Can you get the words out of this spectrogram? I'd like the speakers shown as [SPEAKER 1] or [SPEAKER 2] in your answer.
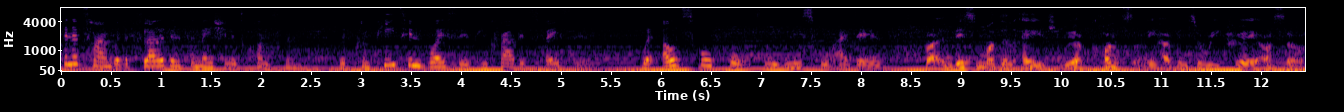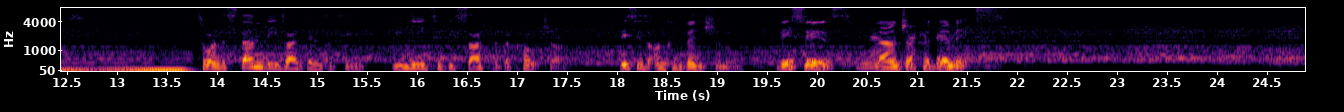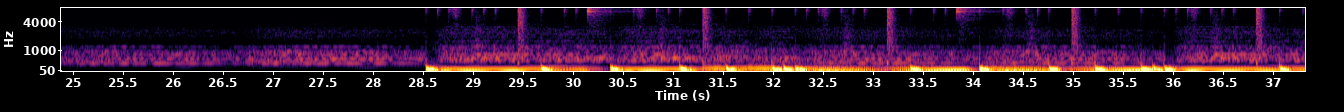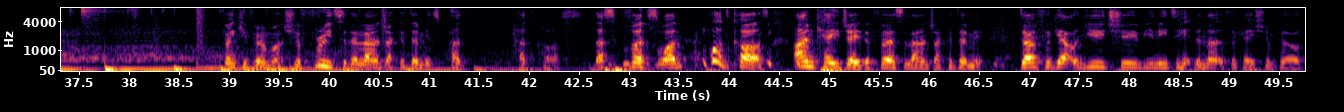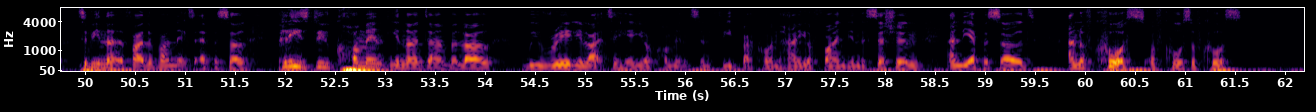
[SPEAKER 1] live in a time where the flow of information is constant, with competing voices in crowded spaces, where old school thoughts meet new school ideas.
[SPEAKER 2] But in this modern age, we are constantly having to recreate ourselves. To understand these identities, we need to decipher the culture. This is unconventional. This,
[SPEAKER 1] This
[SPEAKER 2] is
[SPEAKER 1] is
[SPEAKER 2] Lounge,
[SPEAKER 1] Lounge
[SPEAKER 2] Academics.
[SPEAKER 1] Academics.
[SPEAKER 2] Thank you very much. You're through to the Lounge Academics pad- podcast. That's the first one. podcast. I'm KJ, the first Lounge Academic. Don't forget on YouTube, you need to hit the notification bell to be notified of our next episode. Please do comment, you know, down below. We really like to hear your comments and feedback on how you're finding the session and the episodes. And of course, of course, of course,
